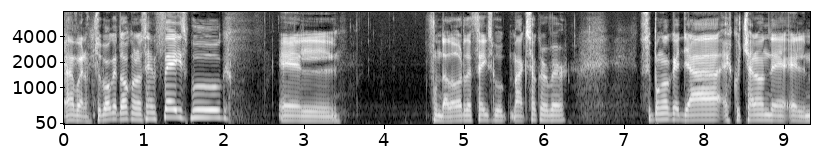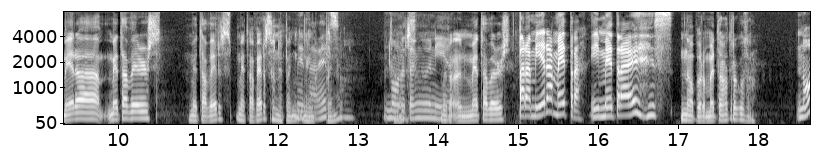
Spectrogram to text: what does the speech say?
Ah, bueno, supongo que todos conocen Facebook, el fundador de Facebook, Max Zuckerberg. Supongo que ya escucharon de el meta, Metaverse, Metaverse, Metaverso en español. en Metaverso. español. No, no tengo ni idea. Bueno, el Metaverse. Para mí era Metra. Y Metra es. No, pero Meta es otra cosa. No,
